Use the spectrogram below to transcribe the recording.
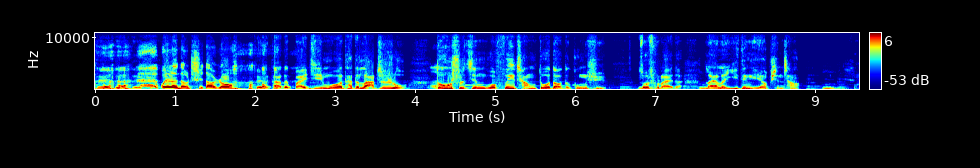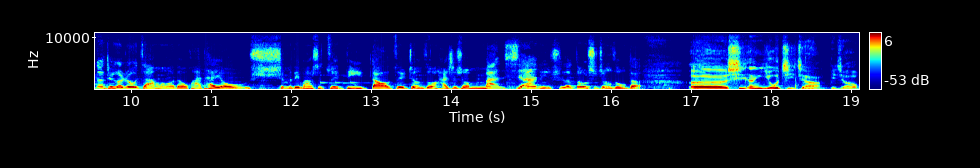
对对对，为了能吃到肉。对，它的白吉馍，它的腊汁肉，都是经过非常多道的工序做出来的。来了一定也要品尝。嗯，那这个肉夹馍的话，它有什么地方是最地道、最正宗，还是说满西安你吃的都是正宗的？呃，西安有几家比较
